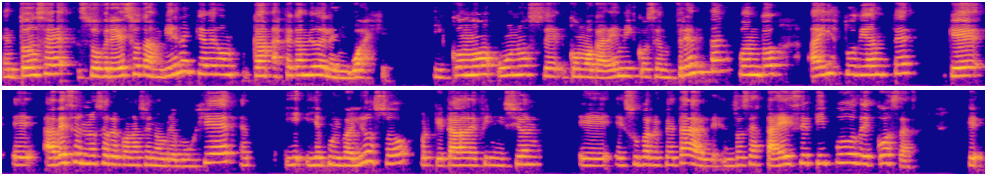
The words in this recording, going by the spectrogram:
Entonces, sobre eso también hay que haber un, hasta cambio de lenguaje y cómo uno se, como académico se enfrentan cuando hay estudiantes que eh, a veces no se reconocen hombre-mujer, y, es muy valioso porque cada definición eh, es súper respetable. Entonces, hasta ese tipo de cosas, que,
